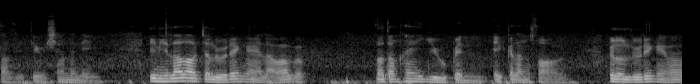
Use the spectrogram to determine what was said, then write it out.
substitution นั่นเอง ทีนี้แล้วเราจะรู้ได้ไงล่ะว่าแบบเราต้องให้ u เป็น x กำลังสองคือเรารู้ได้ไงว่า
